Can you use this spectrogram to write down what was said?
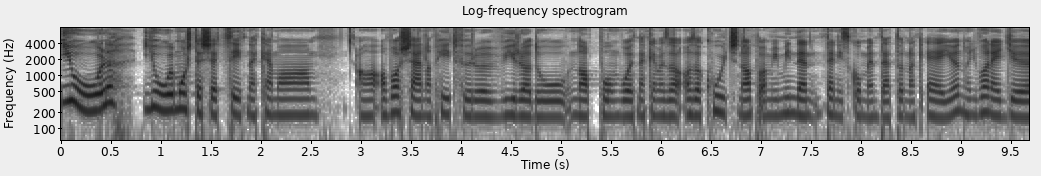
Jól, jól, most esett szét nekem a, a, a vasárnap hétfőről virradó napon volt nekem ez a, az a kulcsnap, ami minden teniszkommentátornak eljön, hogy van egy ö,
